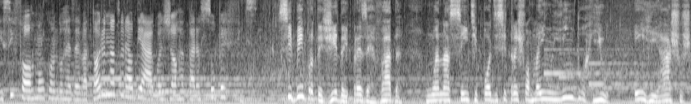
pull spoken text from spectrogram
e se formam quando o reservatório natural de água jorra para a superfície. Se bem protegida e preservada, uma nascente pode se transformar em um lindo rio, em riachos,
